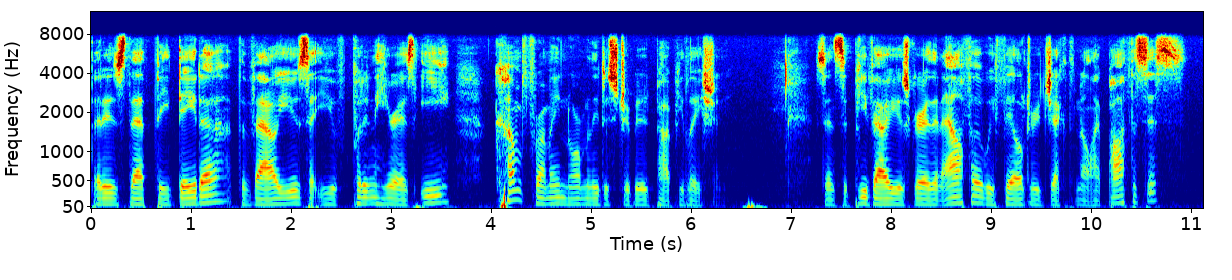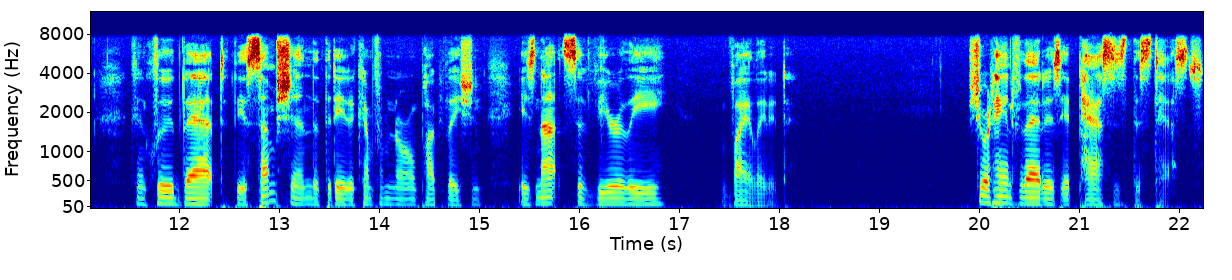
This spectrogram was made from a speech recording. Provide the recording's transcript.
That is that the data, the values that you've put in here as E, come from a normally distributed population. Since the p-value is greater than alpha, we fail to reject the null hypothesis. Conclude that the assumption that the data come from a normal population is not severely violated. Shorthand for that is it passes this test.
